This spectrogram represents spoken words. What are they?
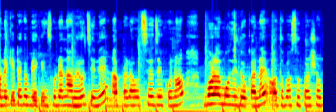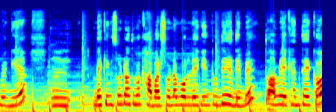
অনেকে এটাকে বেকিং সোডা নামেও চিনে। আপনারা হচ্ছে যে কোনো বড় মুদি দোকানে অথবা সুপার শপে গিয়ে বেকিং সোডা অথবা খাবার সোডা বললেই কিন্তু দিয়ে দিবে। তো আমি এখান থেকেও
